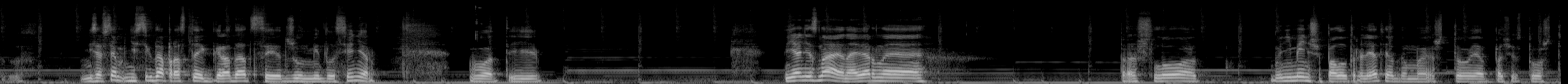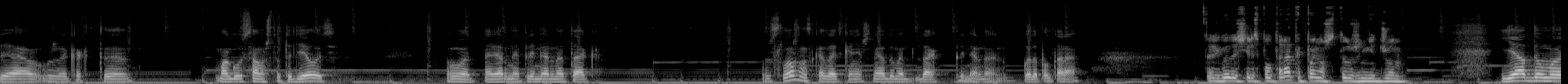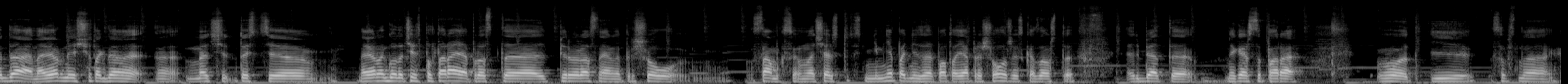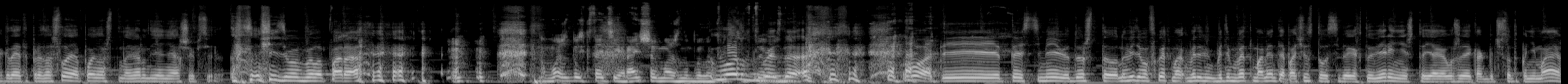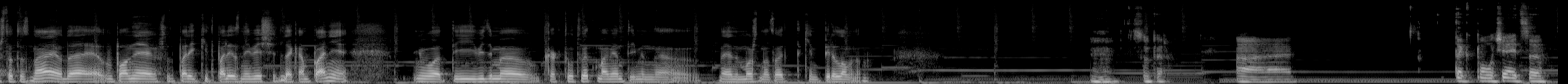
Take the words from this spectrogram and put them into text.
не совсем, не всегда простые градации джун, Middle, Senior. Вот, и я не знаю, наверное, прошло ну, не меньше полутора лет, я думаю, что я почувствовал, что я уже как-то могу сам что-то делать. Вот, наверное, примерно так. Сложно сказать, конечно, я думаю, да, примерно года полтора. То есть года через полтора ты понял, что ты уже не Джун? Я думаю, да. Наверное, еще тогда... Э, нач... То есть, э, наверное, года через полтора я просто первый раз, наверное, пришел сам к своему начальству. То есть не мне поднять зарплату, а я пришел уже и сказал, что, ребята, мне кажется, пора. Вот. И, собственно, когда это произошло, я понял, что, наверное, я не ошибся. Видимо, было пора. Ну, может быть, кстати, раньше можно было... Может быть, да. Вот. И, то есть, имею в виду, что, ну, видимо, в, какой-то, в этот момент я почувствовал себя как-то увереннее, что я уже как бы что-то понимаю, что-то знаю, да, выполняю что-то, какие-то полезные вещи для компании. Вот. И, видимо, как-то вот в этот момент именно, наверное, можно назвать таким переломным. Супер. А, так получается,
